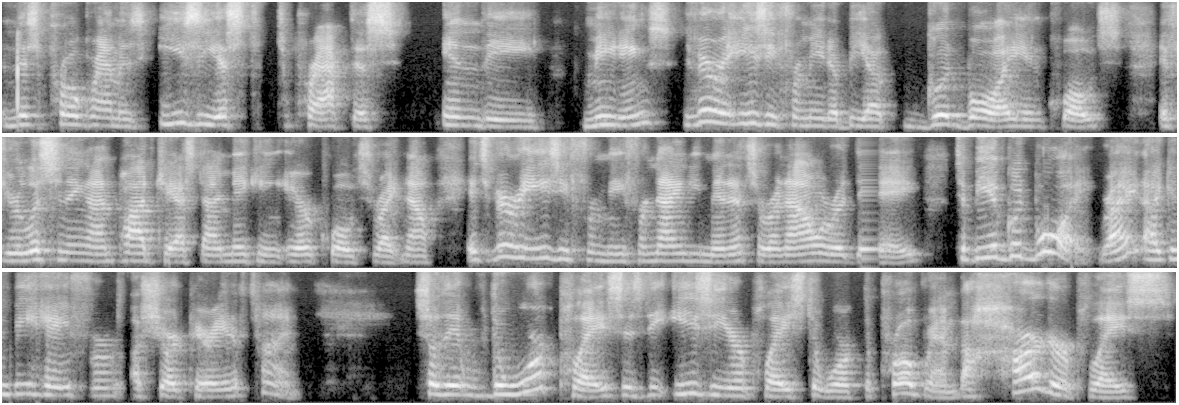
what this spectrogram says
And this program is easiest to practice in the meetings. It's very easy for me to be a good boy in quotes. If you're listening on podcast, I'm making air quotes right now. It's very easy for me for 90 minutes or an hour a day to be a good boy, right? I can behave for a short period of time. So the, the workplace is the easier place to work the program. The harder place,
